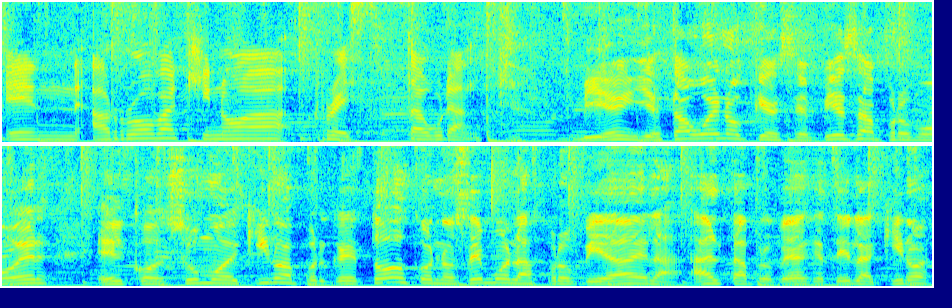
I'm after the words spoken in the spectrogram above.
en arroba quinoa restaurant. Bien, y está bueno que se empiece a promover el consumo de quinoa porque todos conocemos las propiedades, las altas propiedades que tiene la quinoa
